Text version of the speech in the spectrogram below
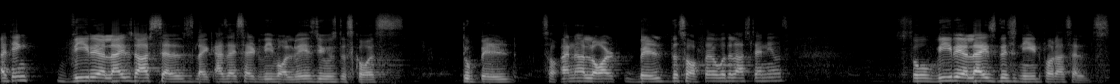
I think we realized ourselves, like as I said, we've always used Discourse to build so and a lot build the software over the last 10 years. So we realized this need for ourselves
